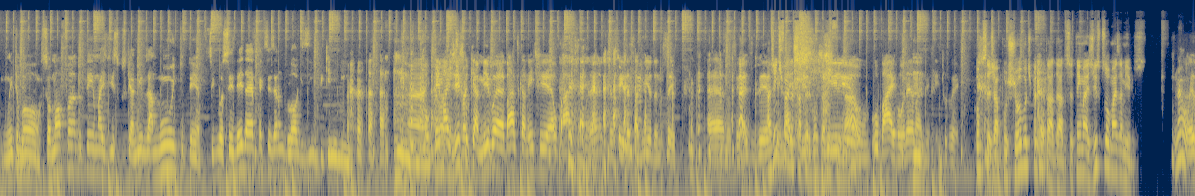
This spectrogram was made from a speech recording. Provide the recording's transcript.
Muito bom. Sou maior fã do Tenho Mais Discos Que Amigos há muito tempo. Sigo vocês desde a época que vocês eram um blogzinho pequenininho. ah, então ter mais disco vai... que amigo é basicamente é o básico, né? Não sei dessa vida, não sei. É, não sei dizer. A gente faz essa pergunta no final. O, o bairro, né? Mas hum. enfim, tudo bem. Como você já puxou, vou te perguntar, Dado, você tem mais discos ou mais amigos? Não, eu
